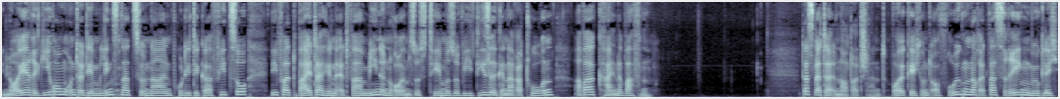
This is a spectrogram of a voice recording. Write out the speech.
Die neue Regierung unter dem linksnationalen Politiker Fico liefert weiterhin etwa Minenräumsysteme sowie Dieselgeneratoren, aber keine Waffen. Das Wetter in Norddeutschland. Wolkig und auf Rügen noch etwas Regen möglich.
